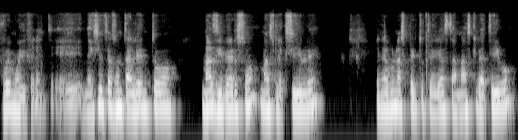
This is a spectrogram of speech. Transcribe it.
fue muy diferente. Eh, necesitas un talento más diverso, más flexible, en algún aspecto te diría hasta más creativo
